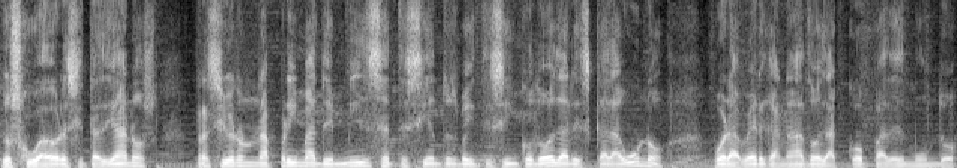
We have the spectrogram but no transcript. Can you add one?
Los jugadores italianos recibieron una prima de 1.725 dólares cada uno por haber ganado la Copa del Mundo.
